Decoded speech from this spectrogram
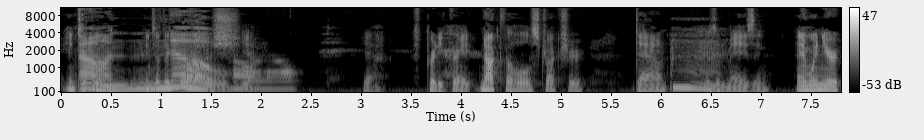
into Oh, the into the no. garage oh yeah no. Yeah, it's pretty great. Knocked the whole structure down. It was Mm. amazing. And when you're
